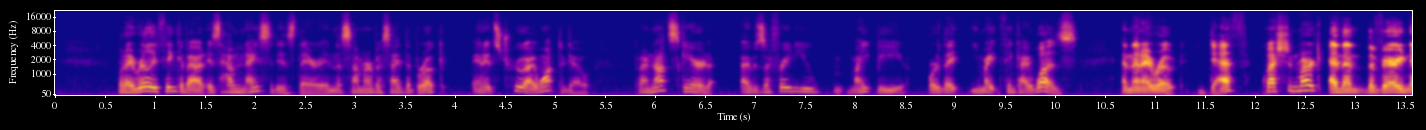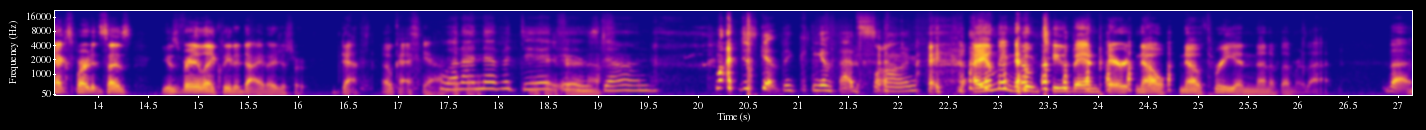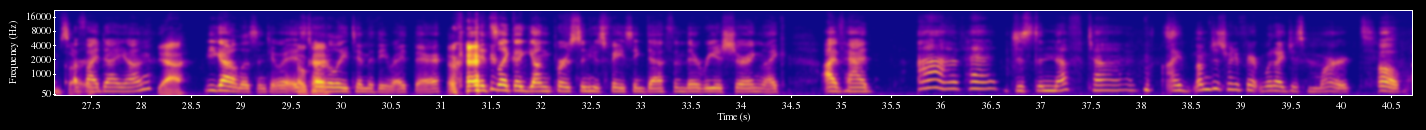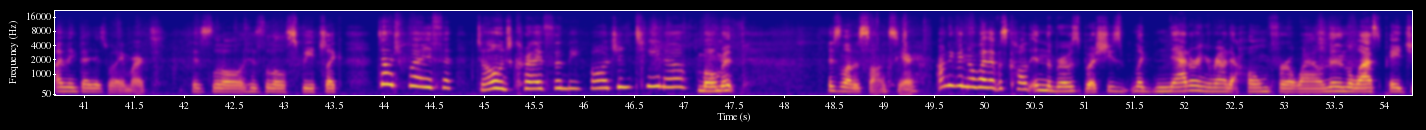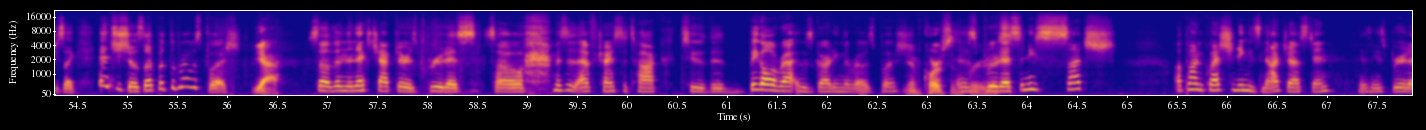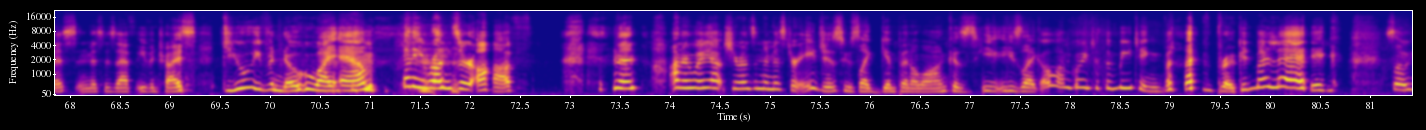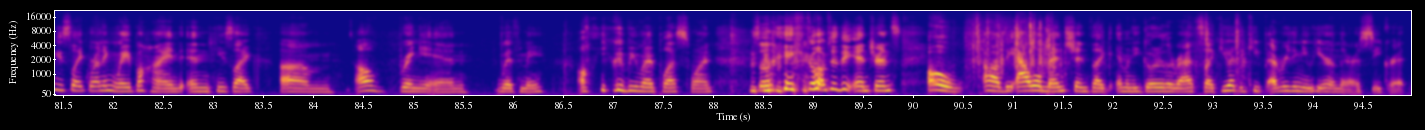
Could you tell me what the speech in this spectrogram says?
What I really think about is how nice it is there in the summer beside the brook, and it's true, I want to go. But I'm not scared. I was afraid you might be, or that you might think I was. And then I wrote, death? Question mark. And then the very next part it says, he was very likely to die. And I just wrote, death. Okay. Yeah. What I never did Okay, is enough. done. I just kept thinking of that song. I, I only know two Band Perry. No, no, three, and none of them are that. The sorry. If I Die Young, Yeah. you gotta listen to it. It's Okay. totally Timothy right there. Okay. It's like a young person who's facing death, and they're reassuring, like, I've had. I've had just enough time. I, I'm just trying to figure out what I just marked. Oh, I think that is what I marked. His little his little speech, like, "Don't worry for, don't cry for me, Argentina." Moment. There's a lot of songs here. I don't even know why that was called in the rose bush. She's like nattering around at home for a while, and then in the last page, she's like, and she shows up at the rose bush. yeah. So then the next chapter is Brutus. So Mrs. F tries to talk to the big old rat who's guarding the rose bush. Of course, it's and it's Brutus. Brutus. And he's such. Upon questioning, he's not Justin. His name's Brutus. And Mrs. F even tries, Do you even know who I am? and he runs her off. And then on her way out, she runs into Mr. Ages, who's like gimping along because he, he's like, Oh, I'm going to the meeting, but I've broken my leg. So he's like running way behind, and he's like, um, I'll bring you in with me. Oh, you could be my plus one. So they go up to the entrance. Oh, uh, the owl mentioned like, and when you go to the rats, like you have to keep everything you hear in there a secret.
